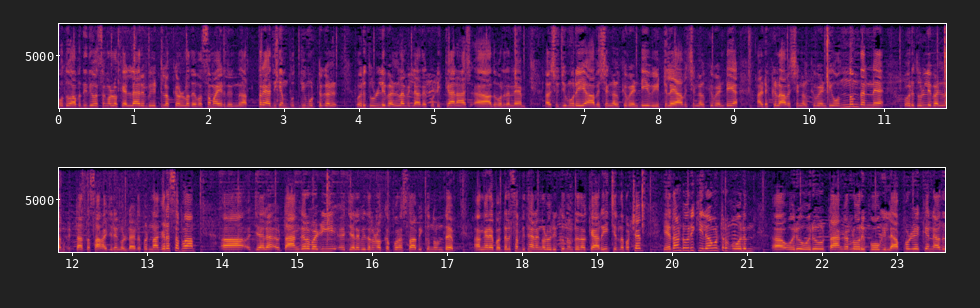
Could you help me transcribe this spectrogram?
പൊതു അവധി ദിവസങ്ങളിലൊക്കെ എല്ലാവരും വീട്ടിലൊക്കെ ഉള്ള ദിവസമായിരുന്നു. ഇന്ന് അത്രയധികം ബുദ്ധിമുട്ടുകൾ ഒരു തുള്ളി വെള്ളമില്ലാതെ കുടിക്കാൻ അതുപോലെ തന്നെ ശുചിമുറി ആവശ്യങ്ങൾക്ക് വേണ്ടി വീട്ടിലെ ആവശ്യങ്ങൾക്ക് വേണ്ടി അടുക്കള ആവശ്യങ്ങൾക്ക് വേണ്ടി ഒന്നും തന്നെ ഒരു തുള്ളി വെള്ളം കിട്ടാത്ത സാഹചര്യങ്ങളുണ്ടായിരുന്നു. ഇപ്പോൾ നഗരസഭ ജല ടാങ്കർ വഴി ജലവിതരണമൊക്കെ പുനഃസ്ഥാപിക്കുന്നുണ്ട്. അങ്ങനെ ബദൽ സംവിധാനങ്ങൾ ഒരുക്കുന്നുണ്ട് എന്നൊക്കെ അറിയിച്ചിരുന്നു. പക്ഷേ ഏതാണ്ട് ഒരു കിലോമീറ്റർ പോലും ഒരു ഒരു ടാങ്കർ ലോറി പോകില്ല. അപ്പോഴേക്ക് തന്നെ അത്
